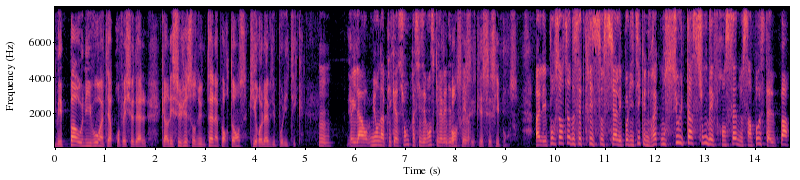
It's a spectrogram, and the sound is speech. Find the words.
mais pas au niveau interprofessionnel, car les sujets sont d'une telle importance qu'ils relèvent du politique. Bah, il a mis en application précisément ce qu'il avait Je dit dans pense que c'est ce qu'il pense. Allez, pour sortir de cette crise sociale et politique, une vraie consultation des Français ne s'impose-t-elle pas?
